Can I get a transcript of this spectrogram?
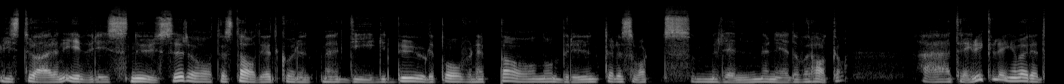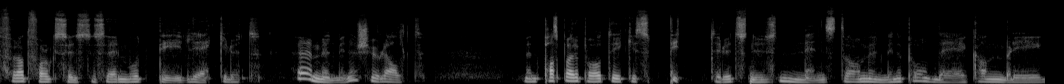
Hvis du er en ivrig snuser og til stadighet går rundt med en diger bule på overneppa og noe brunt eller svart som renner nedover haka, jeg trenger ikke lenger være redd for at folk syns du ser motbydelig ekkel ut. Eh, munnbindet skjuler alt. Men pass bare på at du ikke spytter ut snusen mens du har munnbindet på. Det kan bli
